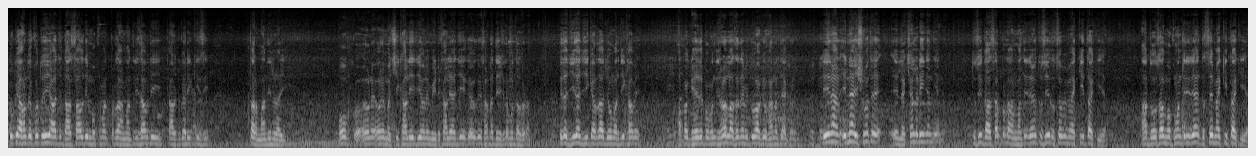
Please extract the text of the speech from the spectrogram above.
ਕਿਉਂਕਿ ਹੁਣ ਦੇਖੋ ਤੁਸੀਂ ਅੱਜ 10 ਸਾਲ ਦੀ ਮੁੱਖ ਮੰਤਰੀ ਪ੍ਰਧਾਨ ਮੰਤਰੀ ਸਾਹਿਬ ਦੀ ਕਾਰਜਕਾਰੀ ਕੀ ਸੀ? ਧਰਮਾਂ ਦੀ ਲੜਾਈ। ਉਹ ਉਹਨੇ ਉਹਨੇ ਮੱਛੀ ਖਾ ਲਈ ਜੀ, ਉਹਨੇ ਮੀਟ ਖਾ ਲਿਆ ਜੀ, ਇਹ ਕਿਉਂਕਿ ਸਾਡਾ ਦੇਸ਼ ਦਾ ਮੁੱਦਾ ਥੋੜਾ ਇਹਦਾ ਜਿਹਦਾ ਜੀ ਕਰਦਾ, ਜੋ ਮਰਜ਼ੀ ਖਾਵੇ। ਆਪਾਂ ਕਿਸੇ ਦੇ ਪਾਬੰਦੀ ਥੋੜਾ ਲਾ ਸਕਦੇ ਹਾਂ ਵੀ ਤੂੰ ਆ ਕਿਉਂ ਖਾਣਾ ਤਿਆਗ ਕਰੇ। ਇਹਨਾਂ ਇਹਨਾਂ ਇਸ਼ੂਆਂ ਤੇ ਇਲੈਕਸ਼ਨ ਲੜੀਆਂ ਜਾਂਦੀਆਂ ਨੇ। ਤੁਸੀਂ 10 ਸਾਲ ਪ੍ਰਧਾਨ ਮੰਤਰੀ ਰਹੇ ਹੋ, ਤੁਸੀਂ ਇਹ ਦੱਸੋ ਵੀ ਮੈਂ ਕੀਤਾ ਕੀ ਆ। ਆ 2 ਸਾਲ ਮੁੱਖ ਮੰਤਰੀ ਰਿਹਾ, ਦੱਸੇ ਮੈਂ ਕੀਤਾ ਕੀ ਆ।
